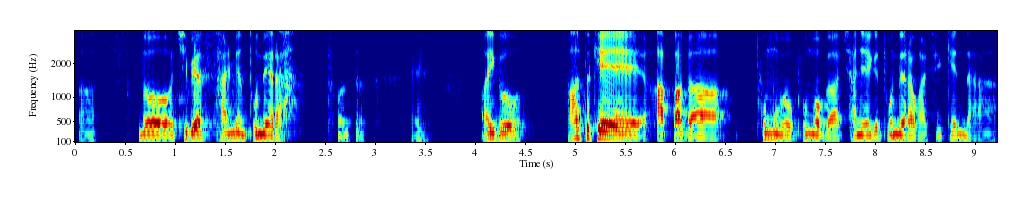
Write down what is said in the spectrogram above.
어, 너 집에서 살면 돈 내라. 돈. 예. 아이고, 어떻게 아빠가 부모, 부모가 자녀에게 돈 내라고 할 수 있겠나.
